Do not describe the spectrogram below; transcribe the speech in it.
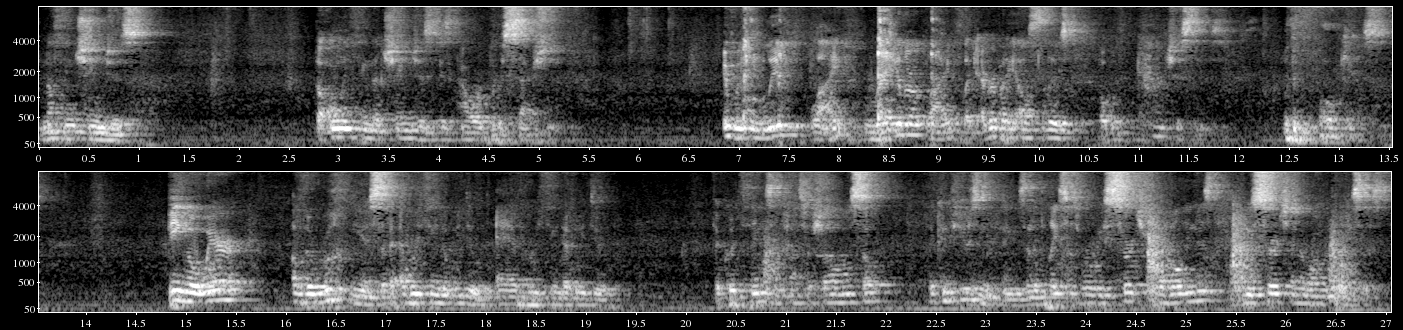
Nothing changes. The only thing that changes is our perception. If we can live life, regular life, like everybody else lives, but with consciousness, with focus, being aware of the ruchnius of everything that we do, everything that we do. The good things, and Chas Shalom also, the confusing things, and the places where we search for the holiness and we search in the wrong places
